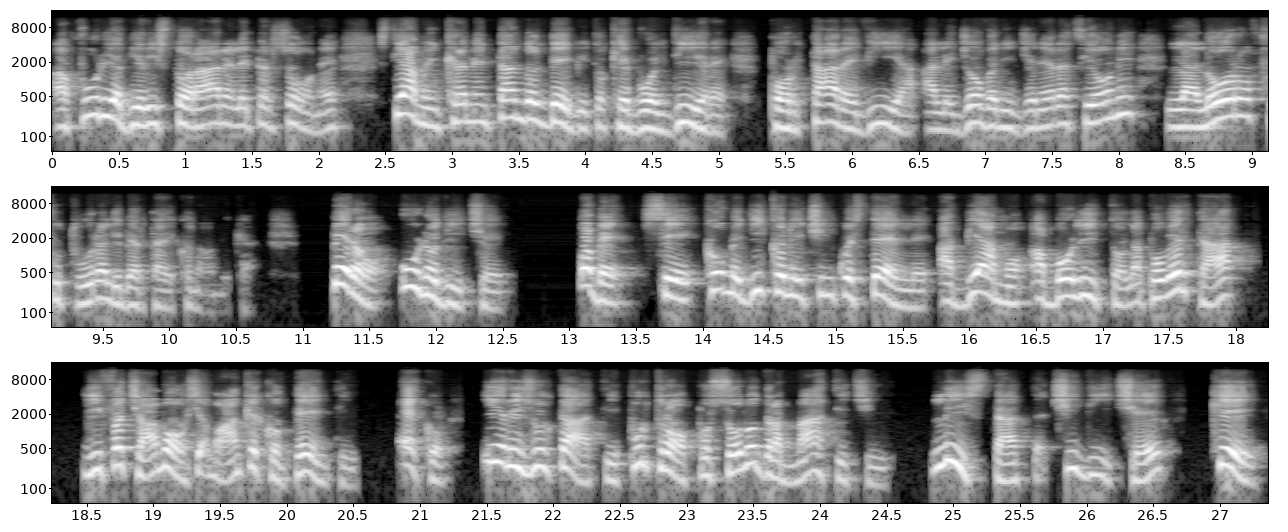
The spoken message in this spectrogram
a furia di ristorare le persone, stiamo incrementando il debito, che vuol dire portare via alle giovani generazioni la loro futura libertà economica. Però uno dice, vabbè, se come dicono i 5 Stelle abbiamo abolito la povertà, gli facciamo, siamo anche contenti. Ecco, i risultati purtroppo sono drammatici. L'Istat ci dice che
